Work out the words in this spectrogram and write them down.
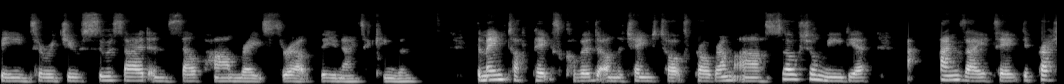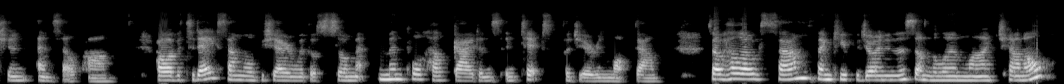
being to reduce suicide and self harm rates throughout the United Kingdom. The main topics covered on the Change Talks programme are social media, anxiety, depression, and self harm. However, today Sam will be sharing with us some mental health guidance and tips for during lockdown. So, hello, Sam. Thank you for joining us on the Learn Live channel.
